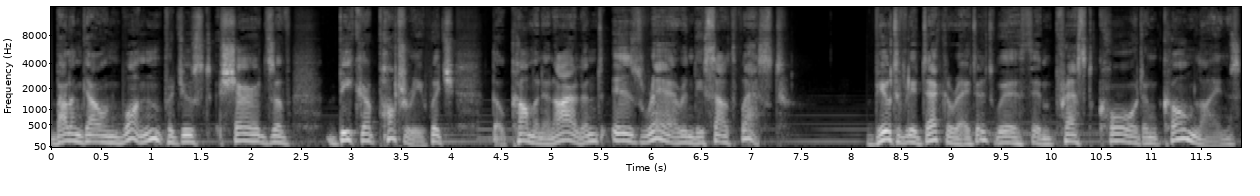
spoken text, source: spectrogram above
Ballingowan 1 produced sherds of beaker pottery, which, though common in Ireland, is rare in the southwest. Beautifully decorated with impressed cord and comb lines,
